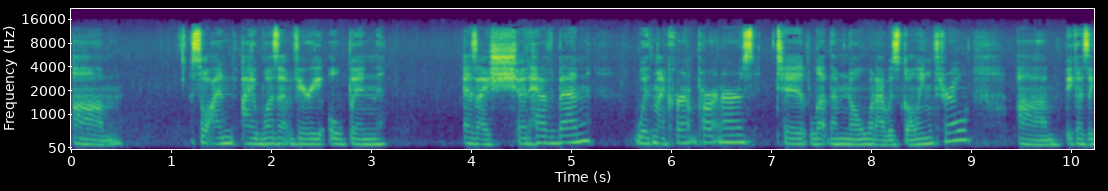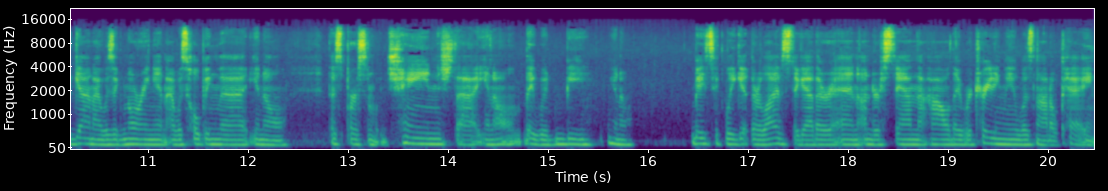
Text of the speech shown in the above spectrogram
Um, so I, I wasn't very open as I should have been with my current partners to let them know what I was going through. Um, because again, I was ignoring it. I was hoping that, you know, this person would change, that, you know, they would be, you know, basically get their lives together and understand that how they were treating me was not okay.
